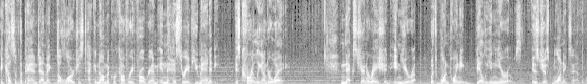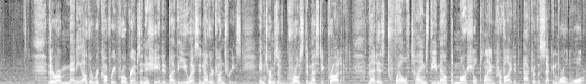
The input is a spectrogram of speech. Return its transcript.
Because of the pandemic, the largest economic recovery program in the history of humanity is currently underway. Next Generation in Europe, with 1.8 billion euros, is just one example. There are many other recovery programs initiated by the US and other countries. In terms of gross domestic product, that is 12 times the amount the Marshall Plan provided after the Second World War.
